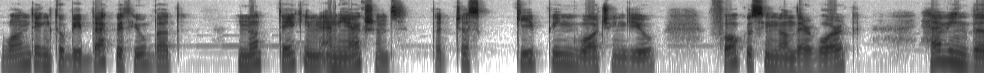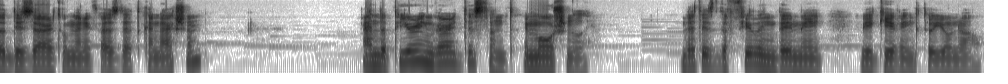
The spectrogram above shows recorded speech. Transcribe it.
wanting to be back with you, but not taking any actions, but just keeping watching you, focusing on their work, having the desire to manifest that connection, and appearing very distant emotionally. That is the feeling they may be giving to you now.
